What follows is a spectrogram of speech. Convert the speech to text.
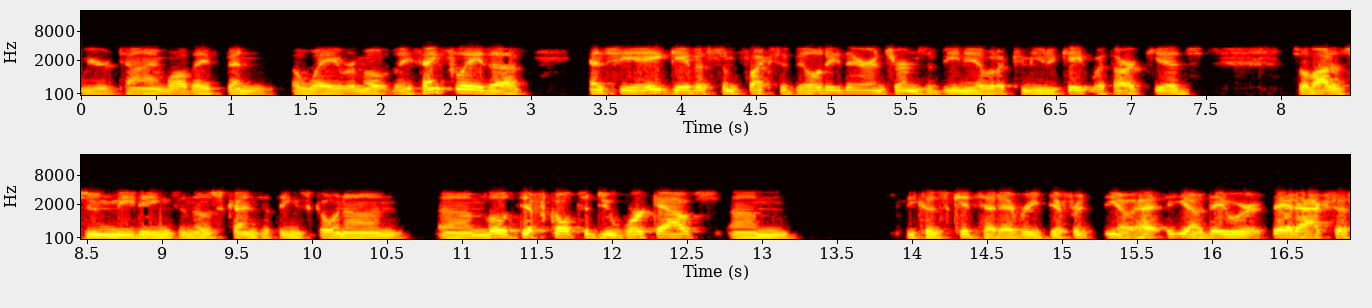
weird time while they've been away remotely. Thankfully, the NCAA gave us some flexibility there in terms of being able to communicate with our kids. So a lot of Zoom meetings and those kinds of things going on. Um, a little difficult to do workouts um, because kids had every different you know had, you know they were they had access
